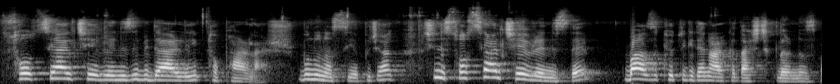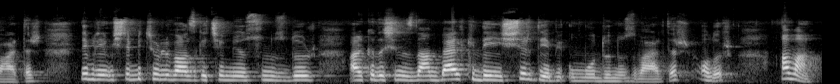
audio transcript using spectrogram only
sosyal çevrenizi bir derleyip toparlar. Bunu nasıl yapacak? Şimdi sosyal çevrenizde bazı kötü giden arkadaşlıklarınız vardır. Ne bileyim işte bir türlü vazgeçemiyorsunuzdur. Arkadaşınızdan belki değişir diye bir umudunuz vardır. Olur. Ama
